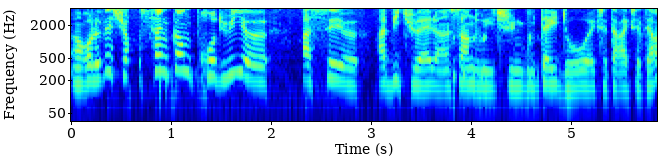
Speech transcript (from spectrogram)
un relevé sur 50 produits. euh, assez euh, habituels, un sandwich, une bouteille d'eau, etc., etc.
